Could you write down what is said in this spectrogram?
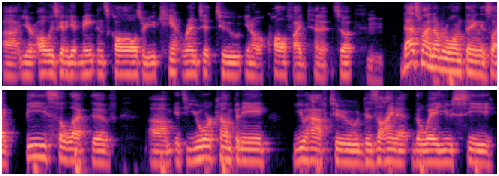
uh, you're always going to get maintenance calls or you can't rent it to, you know, a qualified tenant. So mm-hmm. that's my number one thing is like be selective. Um, it's your company. You have to design it the way you see,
